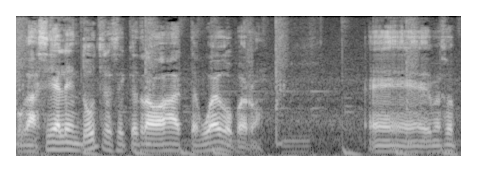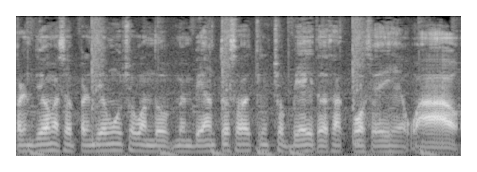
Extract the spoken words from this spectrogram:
Porque así es la industria, así que trabaja este juego, pero eh, me sorprendió, me sorprendió mucho cuando me enviaron todos esos screenshots viejos y todas esas cosas. Y dije, wow.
